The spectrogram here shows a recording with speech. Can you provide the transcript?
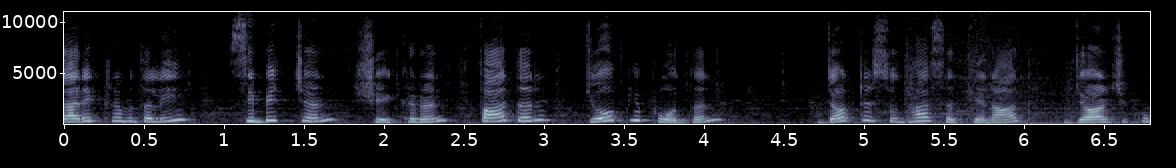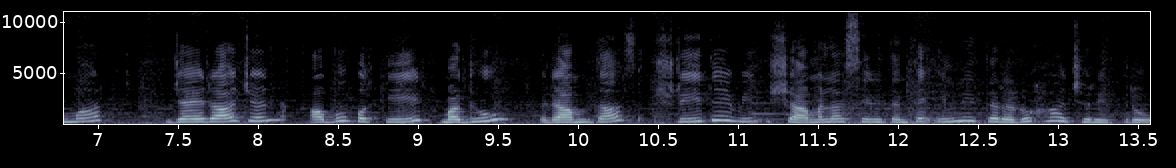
ಕಾರ್ಯಕ್ರಮದಲ್ಲಿ Sibichan Shekharan, father Jobi Pothan, doctor Sudha Sathyanath, George Kumar, Jayarajan Abubacker Madhu, Ramdas, Sridevi, Shyamala ಸೇರಿದಂತೆ ಇನ್ನಿತರರು ಹಾಜರಿದ್ದರು.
